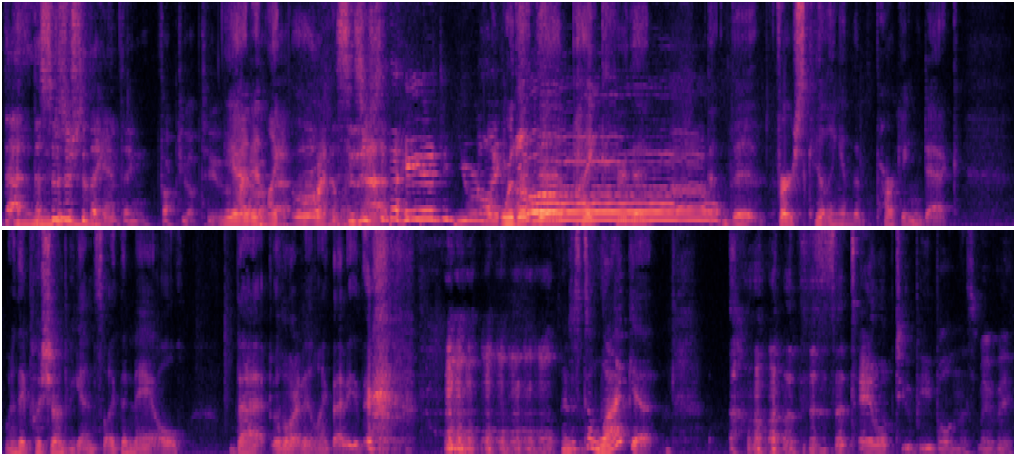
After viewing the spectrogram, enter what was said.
That the mm-hmm. scissors to the hand thing fucked you up too. Yeah, I didn't like- oh, the scissors that. to the hand. You were like, or the, the "Oh!" pike through the, the the first killing in the parking deck when they push him up against like the nail. That oh, I didn't like that either. I just don't like it. this is a tale of two people in this movie.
